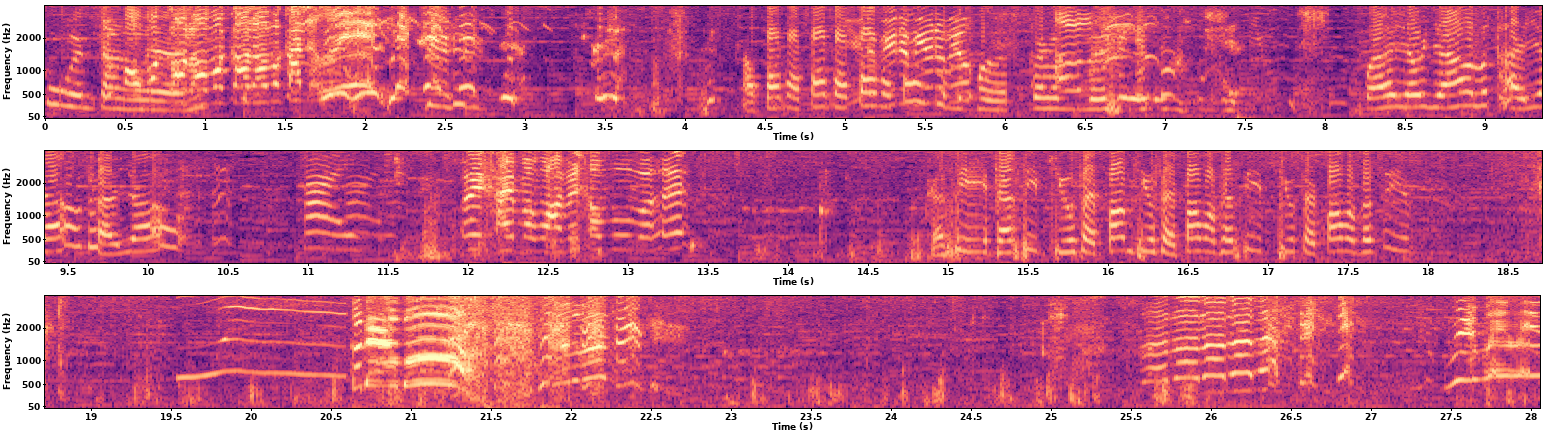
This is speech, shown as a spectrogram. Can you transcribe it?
กูเป็นจังออกเลมาก่อนออกมาก่อนออกมาก่อนเอ้ยเอาป้าป้าป้าป้าป้าป้าเปิดเปิดเปิดไปยาวๆแล้วถ่ายยาวถ่ายยาว เฮ้ยใครประวัติไปเข้ามุมมาเฮ้ยแพสซีฟแพสซีฟคิวใส่ป้อมคิวใส่ป้อมมาแพสซีฟคิวใส่ป้อมมาแพสซีฟก็ได้บอได้ได้ได้ได้วิ่งวิ่งวิ่ง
